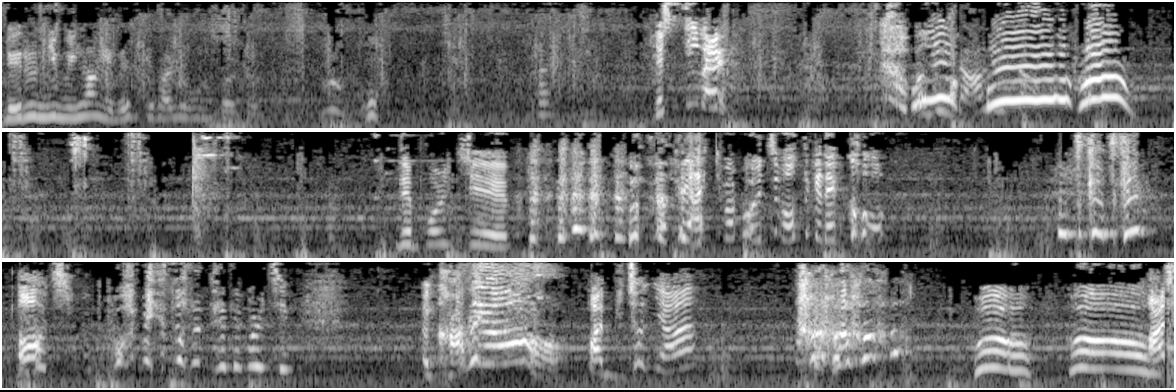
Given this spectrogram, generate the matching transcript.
메루님을 향해 몇개 달려오는 걸 좀. 야, 씨발! 오! 오! 내 벌집. 야, 씨발, 벌집 어떻게 내꺼? 어떡해, 어떡해? 아, 씨발, 뭐함이 있었는데, 내 벌집. 가세요! 아, 미쳤냐? 어, 어. 아니.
